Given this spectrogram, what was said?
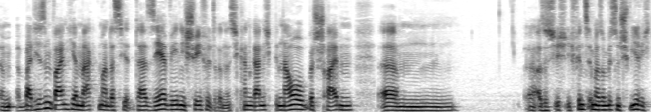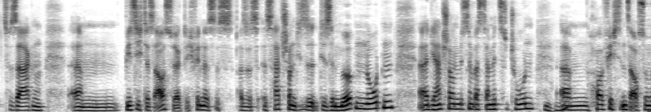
ähm, bei diesem Wein hier merkt man, dass hier da sehr wenig Schwefel drin ist. Ich kann gar nicht genau beschreiben, ähm, äh, also ich, ich finde es immer so ein bisschen schwierig zu sagen, ähm, wie sich das auswirkt. Ich finde, es ist, also es, es hat schon diese, diese Mürbennoten, äh, die hat schon ein bisschen was damit zu tun. Mhm. Ähm, häufig sind es auch so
